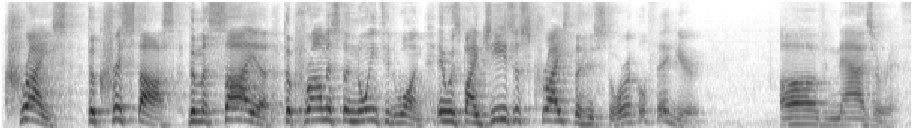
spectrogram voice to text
Christ, the Christos, the Messiah, the promised anointed one. It was by Jesus Christ, the historical figure of Nazareth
